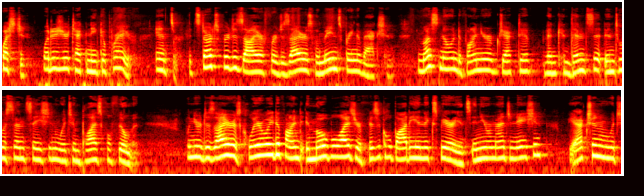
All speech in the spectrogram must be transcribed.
Question What is your technique of prayer? Answer It starts for desire, for desire is the mainspring of action. You must know and define your objective, then condense it into a sensation which implies fulfillment. When your desire is clearly defined, immobilize your physical body and experience in your imagination the action which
